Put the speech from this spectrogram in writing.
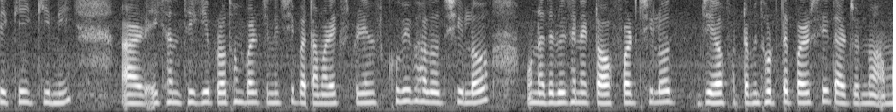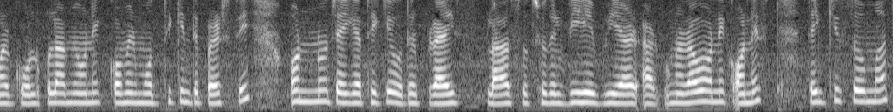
থেকেই কিনি। আর এখান থেকেই প্রথমবার কিনেছি বাট আমার এক্সপিরিয়েন্স খুবই ভালো ছিল। ওনাদের ওইখানে একটা অফার ছিল যে অফারটা আমি ধরতে পারছি, তার জন্য আমার গোলগুলো আমি অনেক কমের মধ্যে কিনতে পারছি। অন্য জায়গা থেকে ওদের প্রাইস প্লাস হচ্ছে ওদের বিহেভিয়ার আর ওনারাও অনেক honest thank you so much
